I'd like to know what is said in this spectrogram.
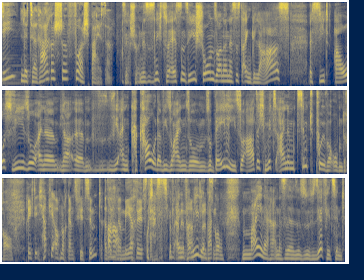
Die literarische Vorspeise. Sehr schön. Es ist nicht zu essen, sehe ich schon, sondern es ist ein Glas. Es sieht aus wie so eine, ja, ähm, wie ein Kakao oder wie so ein so, so Baileys, so artig, mit einem Zimtpulver obendrauf. Richtig, ich habe hier auch noch ganz viel Zimt. Also Aha. wenn du mehr willst, Und das ist ja eine. Familienpackung. Meine Herren, das ist sehr viel Zimt.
